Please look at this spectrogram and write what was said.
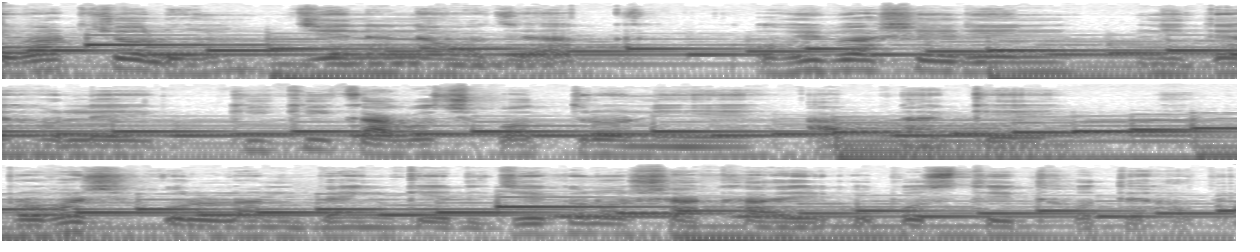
এবার চলুন জেনে নেওয়া যাক, অভিবাসী ঋণ নিতে হলে কি কি কাগজপত্র নিয়ে আপনাকে প্রবাসী কল্যাণ ব্যাংকের যে কোনো শাখায় উপস্থিত হতে হবে।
